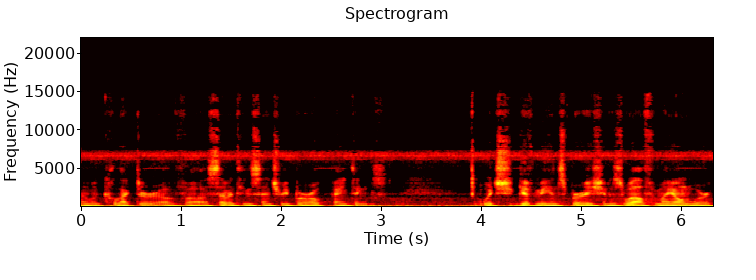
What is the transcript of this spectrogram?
I'm a collector of uh, 17th century Baroque paintings, which give me inspiration as well for my own work.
